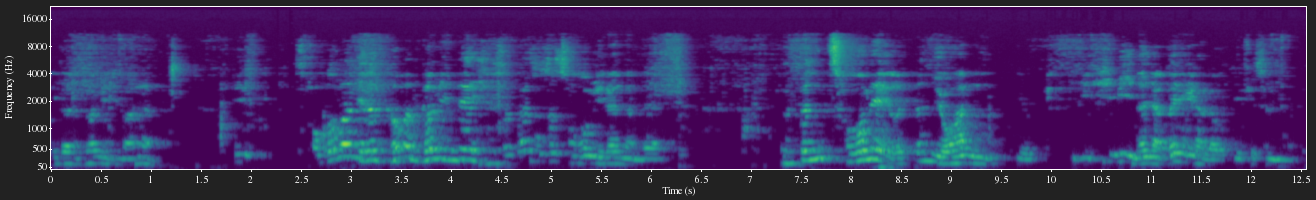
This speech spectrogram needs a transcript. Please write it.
이건 금이지만은 이 소금은 이런 금은 금인데 희석가 써서 소금이 이랬는데 어떤 소금에 어떤 묘한 이 힘이 있느냐 그 얘기를 하려고 이렇게 설명해요.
